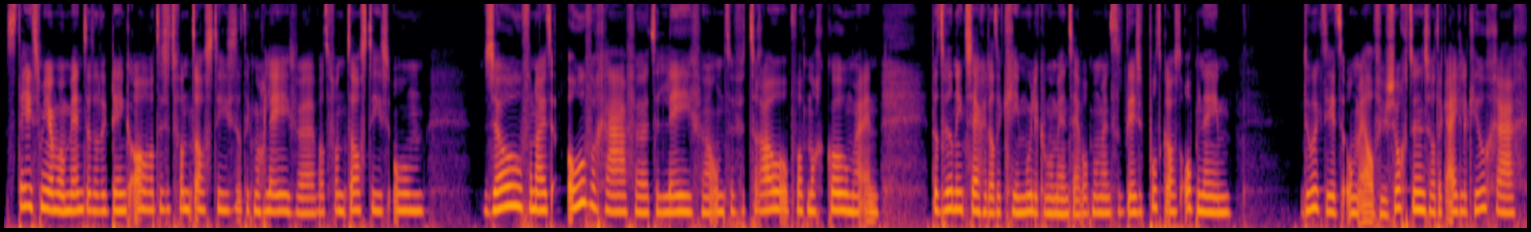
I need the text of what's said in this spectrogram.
Steeds meer momenten dat ik denk, oh wat is het fantastisch dat ik mag leven. Wat fantastisch om zo vanuit overgave te leven. Om te vertrouwen op wat mag komen. En dat wil niet zeggen dat ik geen moeilijke momenten heb. Op het moment dat ik deze podcast opneem, doe ik dit om 11 uur ochtends. Wat ik eigenlijk heel graag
